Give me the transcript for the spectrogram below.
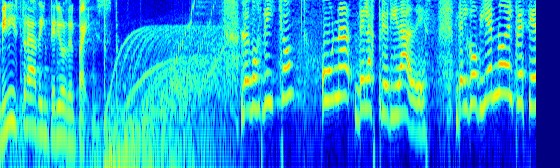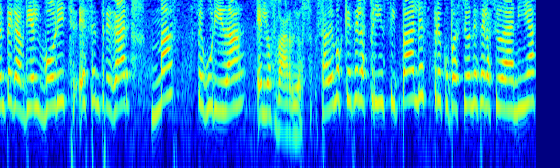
ministra de Interior del país. Lo hemos dicho, una de las prioridades del gobierno del presidente Gabriel Boric es entregar más seguridad en los barrios. Sabemos que es de las principales preocupaciones de la ciudadanía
